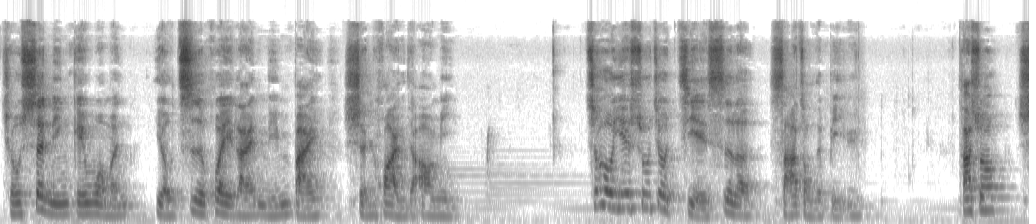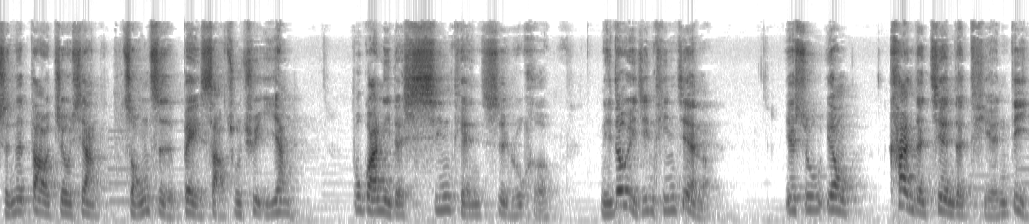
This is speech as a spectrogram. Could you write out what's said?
求圣灵给我们有智慧来明白神话语的奥秘。之后，耶稣就解释了撒种的比喻。他说：“神的道就像种子被撒出去一样，不管你的心田是如何，你都已经听见了。”耶稣用看得见的田地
